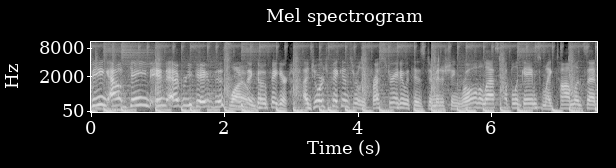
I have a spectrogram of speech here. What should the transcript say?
being outgained in every game this Wild. season. Go figure. Uh, George Pickens really frustrated with his diminishing role the last couple of games. Mike Tomlin said,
